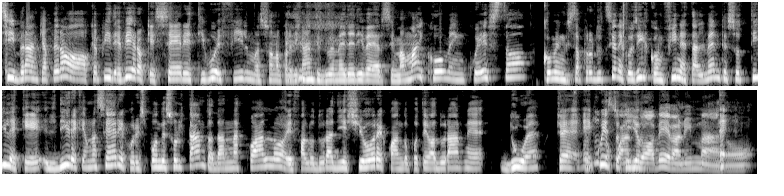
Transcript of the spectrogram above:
Sì, Branca, però capite, è vero che serie TV e film sono praticamente due medie diverse, ma mai come in questo, come in questa produzione così, il confine è talmente sottile che il dire che è una serie corrisponde soltanto ad annacquarlo e farlo durare 10 ore quando poteva durarne due. Cioè, è questo che quando io... avevano in mano Eh,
